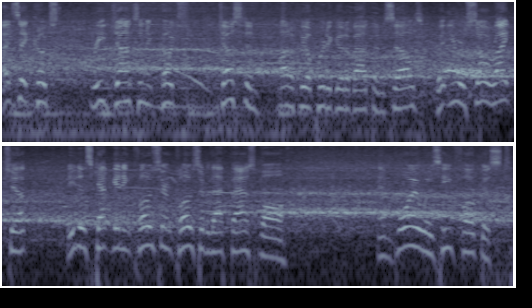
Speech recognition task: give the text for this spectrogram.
I'd say Coach Reed Johnson and Coach Justin ought to feel pretty good about themselves. But you were so right, Chip. He just kept getting closer and closer to that fastball. And boy, was he focused.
